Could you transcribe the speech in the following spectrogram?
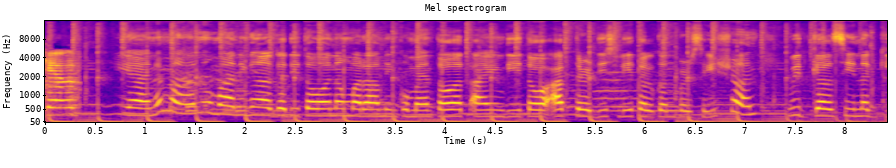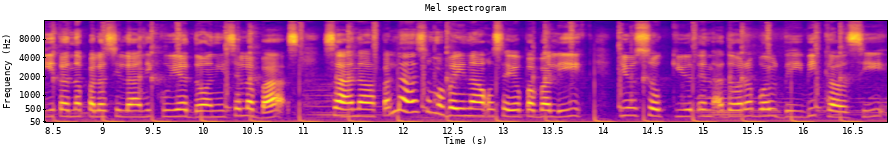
Kel Yeah, naman, umani nga agad ito ng maraming komento at ayon dito, after this little conversation with Kelsey, nagkita na pala sila ni Kuya Donnie sa labas. Sana pala, sumabay na ako sa'yo pabalik. You so cute and adorable baby Kelsey.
